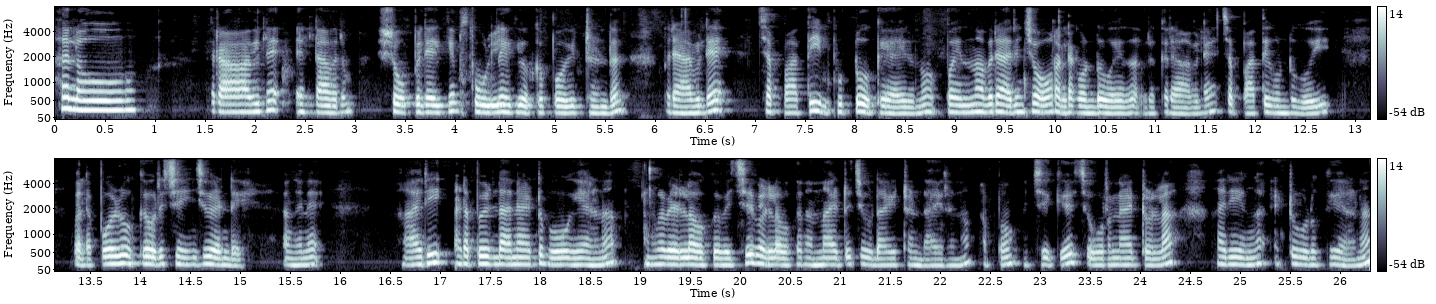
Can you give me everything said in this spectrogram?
ഹലോ രാവിലെ എല്ലാവരും ഷോപ്പിലേക്കും സ്കൂളിലേക്കും ഒക്കെ പോയിട്ടുണ്ട്. രാവിലെ ചപ്പാത്തിയും പുട്ടും ഒക്കെ ആയിരുന്നു. അപ്പോൾ ഇന്ന് അവരാരും ചോറല്ല കൊണ്ടുപോയത്. അവരൊക്കെ രാവിലെ ചപ്പാത്തി കൊണ്ടുപോയി. വല്ലപ്പോഴും ഒക്കെ ഒരു ചേഞ്ച് വേണ്ടേ? അങ്ങനെ അരി അടപ്പിടാനായിട്ട് പോവുകയാണ്. വെള്ളമൊക്കെ വെച്ച് വെള്ളമൊക്കെ നന്നായിട്ട് ചൂടായിട്ടുണ്ടായിരുന്നു. അപ്പം ഉച്ചയ്ക്ക് ചോറിനായിട്ടുള്ള അരി അങ്ങ് ഇട്ട് കൊടുക്കുകയാണ്.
